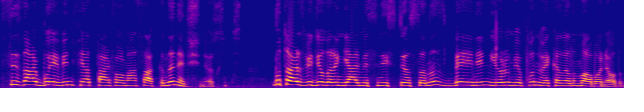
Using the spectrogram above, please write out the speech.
Sizler bu evin fiyat performansı hakkında ne düşünüyorsunuz? Bu tarz videoların gelmesini istiyorsanız beğenin, yorum yapın ve kanalıma abone olun.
